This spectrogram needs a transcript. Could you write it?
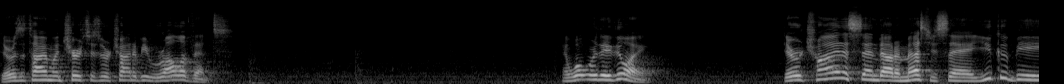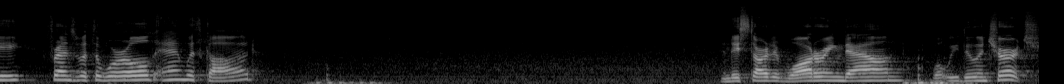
There was a time when churches were trying to be relevant And what were they doing? They were trying to send out a message saying, you could be friends with the world and with God. And they started watering down what we do in church.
